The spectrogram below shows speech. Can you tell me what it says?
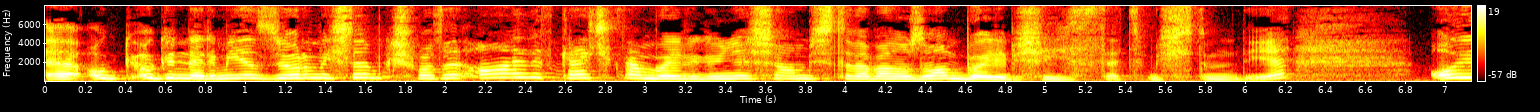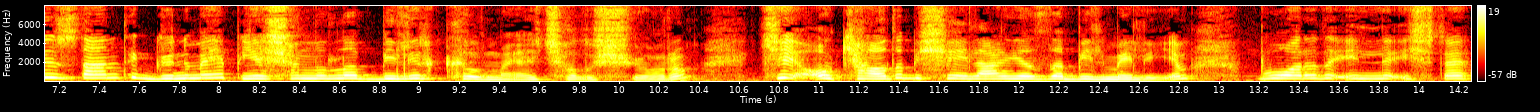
e, o, o günlerimi yazıyorum. İşte dedim ki Şubat ayı, aa evet gerçekten böyle bir gün yaşanmıştı ve ben o zaman böyle bir şey hissetmiştim diye. O yüzden de günümü hep yaşanılabilir kılmaya çalışıyorum. Ki o kağıda bir şeyler yazabilmeliyim. Bu arada illa işte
